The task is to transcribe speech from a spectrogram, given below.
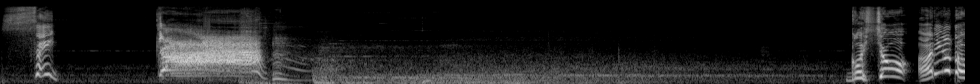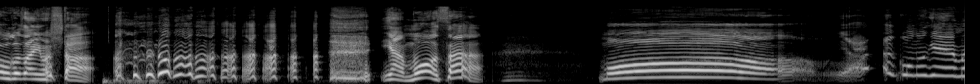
せいあご視聴ありがとうございました。いやもうさもういやこのゲーム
